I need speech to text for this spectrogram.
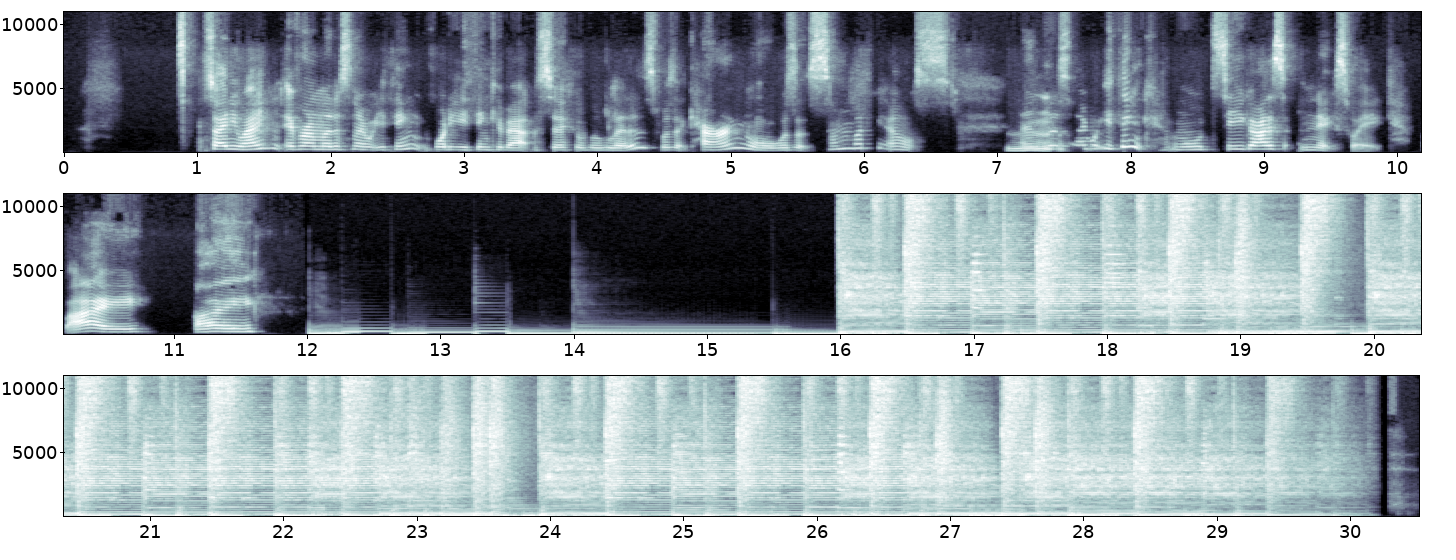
so anyway, everyone let us know what you think. What do you think about the Circleville letters? Was it Karen or was it somebody else? Mm. And let us know what you think. And we'll see you guys next week. Bye. Bye.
